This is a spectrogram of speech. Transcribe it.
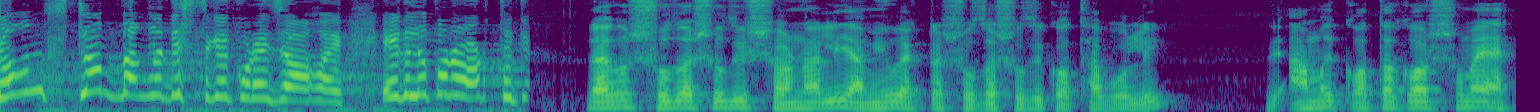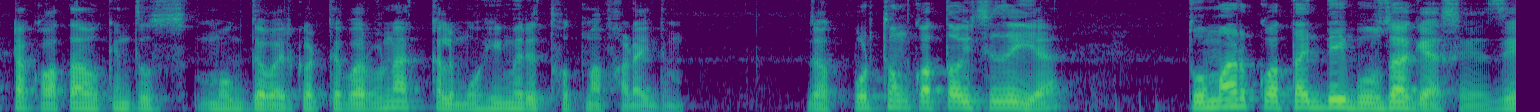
নন স্টপ বাংলাদেশ থেকে করে যাওয়া হয়। এগুলো কোনো অর্থ দেখো, সোজাসুজি স্বর্ণালী, আমিও একটা সোজাসুজি কথা বলি। আমি কথা কওয়ার সময় একটা কথাও কিন্তু মুখ দিয়ে বের করতে পারব না, কালে মহিমের থতমা ফাড়াই দিম। যাক, প্রথম কথা হয়েছে যে ইয়া, তোমার কথা দিয়েই বোঝা গেছে যে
